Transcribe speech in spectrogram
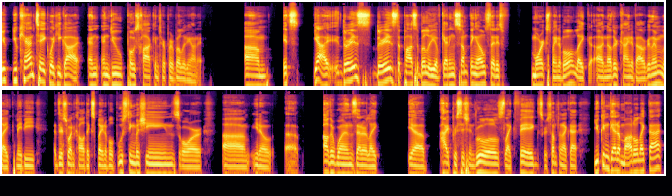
you you can take what he got and and do post hoc interpretability on it. Um, it's yeah, there is there is the possibility of getting something else that is more explainable, like another kind of algorithm, like maybe there's one called explainable boosting machines, or um, you know, uh, other ones that are like yeah, high precision rules, like figs or something like that. You can get a model like that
